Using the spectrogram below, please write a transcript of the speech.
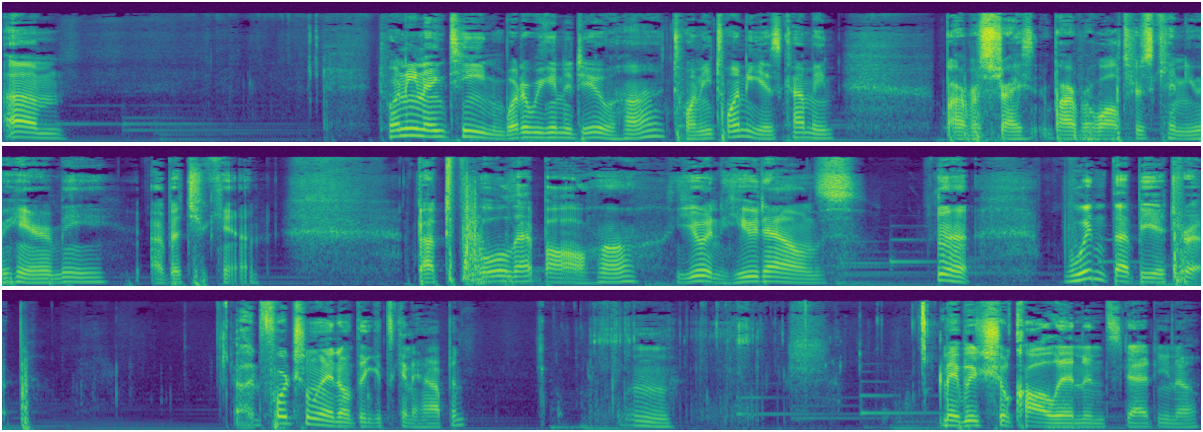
Um 2019, what are we going to do, huh? 2020 is coming. Barbra Streisand, Barbara Walters, can you hear me? I bet you can. About to pull that ball, huh? You and Hugh Downs. Wouldn't that be a trip? Unfortunately, I don't think it's going to happen. Mm. Maybe she'll call in instead, you know.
